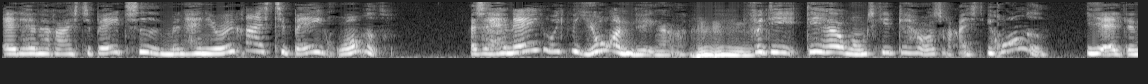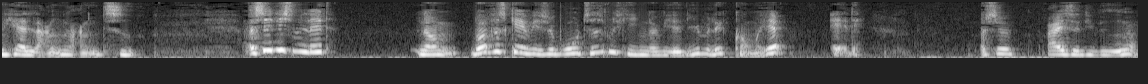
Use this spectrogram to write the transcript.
at han har rejst tilbage i tiden, men han er jo ikke rejst tilbage i rummet. Altså, han er jo ikke ved jorden længere. fordi det her rumskib, det har også rejst i rummet i al den her lange, lange tid. Og så er de sådan ligesom lidt, Nå, hvorfor skal vi så bruge tidsmaskinen, når vi alligevel ikke kommer hjem af det? Og så rejser de videre.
